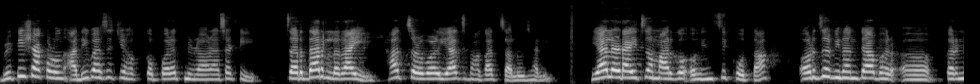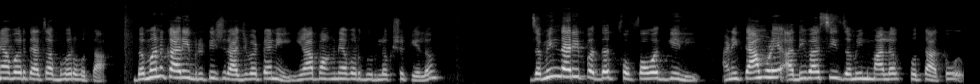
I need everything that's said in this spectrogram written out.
ब्रिटिशाकडून आदिवासीचे हक्क परत मिळवण्यासाठी सरदार लढाई हा चळवळ याच भागात चालू झाली. या लढाईचा मार्ग अहिंसिक होता. अर्ज विनंत्या भर अं, करण्यावर त्याचा भर होता. दमनकारी ब्रिटिश राजवट्याने या मागण्यावर दुर्लक्ष केलं. जमीनदारी पद्धत फोफावत गेली. आणि त्यामुळे आदिवासी जमीन मालक होता तो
